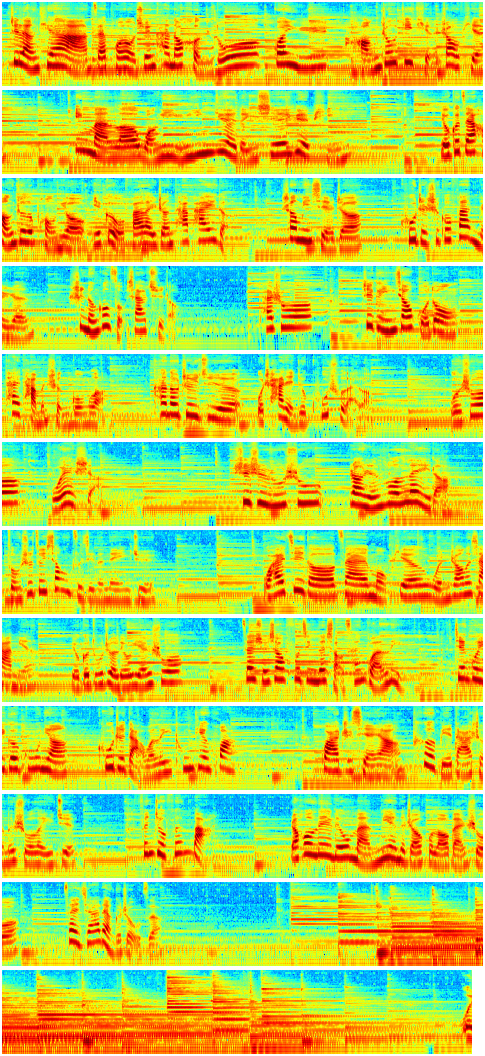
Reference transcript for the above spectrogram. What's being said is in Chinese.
这两天啊，在朋友圈看到很多关于杭州地铁的照片，印满了网易云音乐的一些乐评。有个在杭州的朋友也给我发了一张他拍的，上面写着：“哭着吃过饭的人是能够走下去的。”他说：“这个营销活动太他妈成功了，看到这句我差点就哭出来了。”我说：“我也是啊。”世事如书，让人落泪的总是最像自己的那一句。我还记得在某篇文章的下面，有个读者留言说，在学校附近的小餐馆里，见过一个姑娘哭着打完了一通电话，挂之前呀，特别大声地说了一句：“分就分吧。”然后泪流满面地招呼老板说：“再加两个肘子。”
